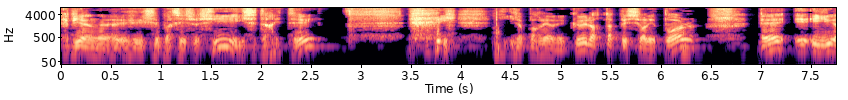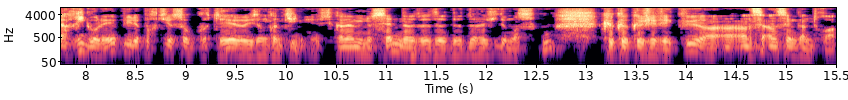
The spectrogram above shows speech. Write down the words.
Eh bien, euh, il s'est passé ceci, il s'est arrêté, il a parlé avec eux, il leur tapé sur l'épaule, et, il a rigolé, puis il est parti de son côté, euh, ils ont continué. C'est quand même une scène de, la vie de Moscou que, que, j'ai vécue en, en, 53.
